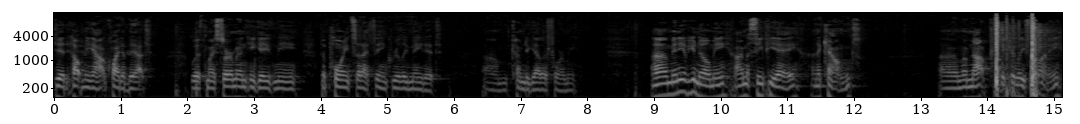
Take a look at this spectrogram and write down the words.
did help me out quite a bit with my sermon. He gave me the points that I think really made it um, come together for me. Uh, many of you know me. I'm a CPA, an accountant. Um, I'm not particularly funny.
